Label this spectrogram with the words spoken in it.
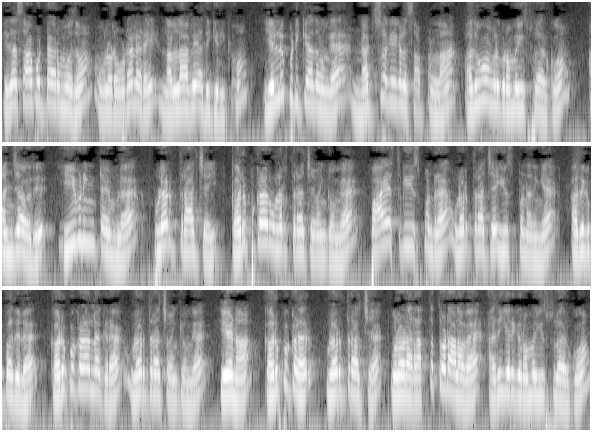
இதை சாப்பிட்டு வரும்போதும் உங்களோட உடல் எடை நல்லாவே அதிகரிக்கும். எள்ளு பிடிக்காதவங்க நட்ஸ் வகைகளை சாப்பிடலாம். அதுவும் உங்களுக்கு ரொம்ப யூஸ்ஃபுல்லாக இருக்கும். அஞ்சாவது ஈவினிங் டைம்ல உலர் திராட்சை கருப்பு கலர் உலர் திராட்சை வாங்கிக்கோங்க. பாயசத்துக்கு யூஸ் பண்ற உலர் திராட்சை யூஸ் பண்ணாதீங்க. அதுக்கு பதில கருப்பு கலர்ல இருக்கிற உலர் திராட்சை வாங்கிக்கோங்க. ஏன்னா கருப்பு கலர் உலர் திராட்சை உங்களோட ரத்தத்தோட அளவை அதிகரிக்க ரொம்ப யூஸ்ஃபுல்லா இருக்கும்.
